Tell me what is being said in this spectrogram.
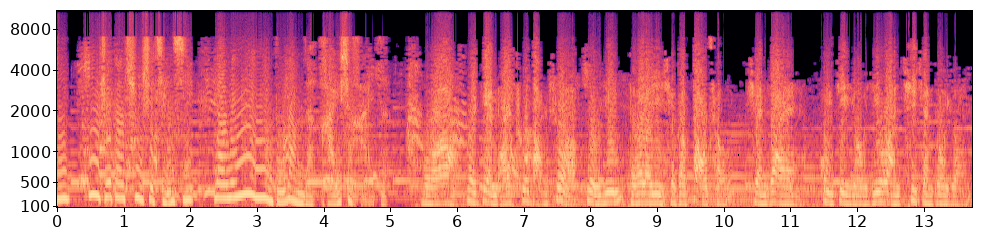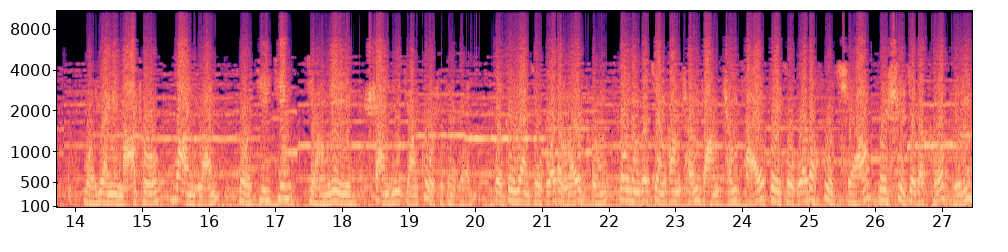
音，一直到去世前夕，老人念念不忘的还是孩子。我为电台出版社录音得了一些个报酬，现在共计有一万七千多元，我愿意拿出万元做基金，奖励善于讲故事的人。我祝愿祖国的儿童都能够健康成长成才，为祖国的富强、为世界的和平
